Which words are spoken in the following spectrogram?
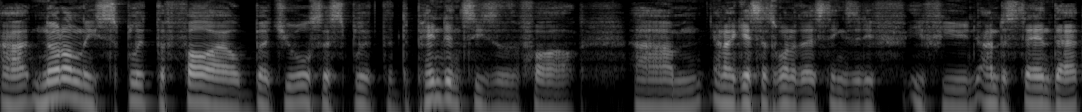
uh, not only split the file, but you also split the dependencies of the file. Um, and I guess it's one of those things that if if you understand that,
